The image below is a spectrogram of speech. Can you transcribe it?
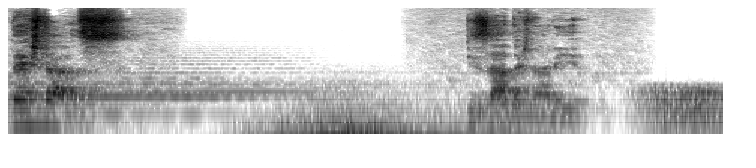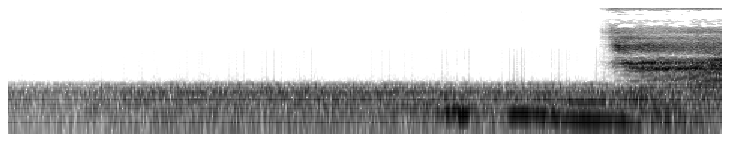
destas pisadas na areia. Yeah.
